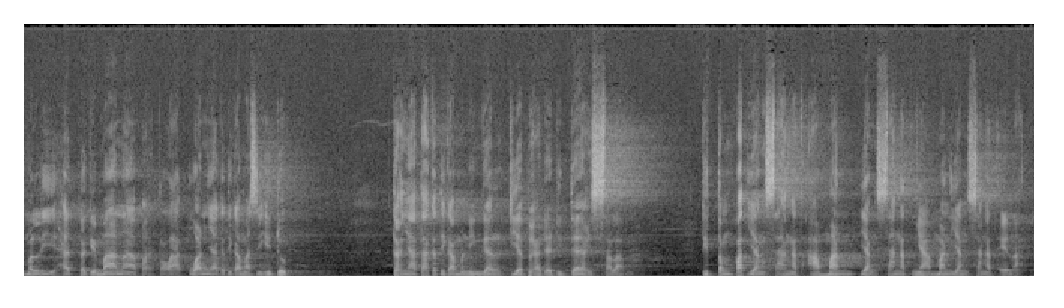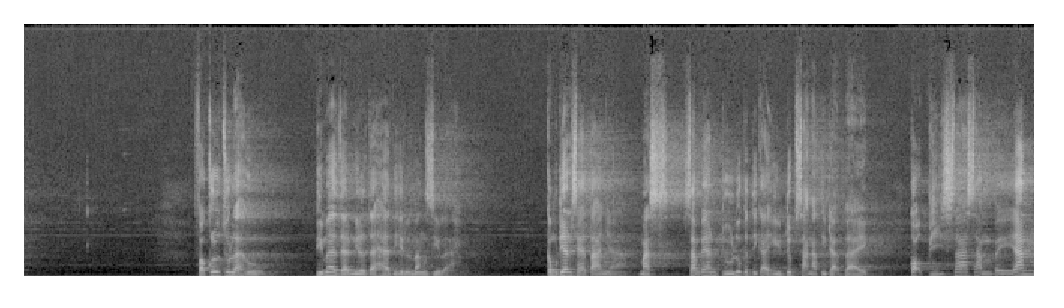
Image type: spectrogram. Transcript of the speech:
melihat bagaimana perkelakuannya ketika masih hidup. Ternyata ketika meninggal dia berada di Daris Salam. Di tempat yang sangat aman, yang sangat nyaman, yang sangat enak. Fakultu lahu bimadha nilta hadhil mangzilah. Kemudian saya tanya, Mas, sampean dulu ketika hidup sangat tidak baik. Kok bisa sampean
